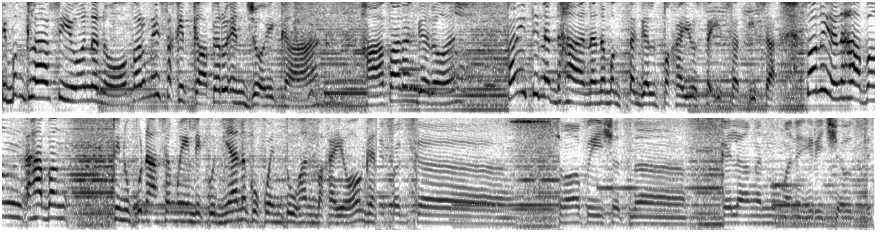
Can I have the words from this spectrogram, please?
Ibang klase yun, ano? Parang may sakit ka pero enjoy ka. Ha? Parang ganon? Parang itinadhana na magtagal pa kayo sa isa't isa. So ano yun, habang, habang pinupunasan mo yung likod niya, nagkukwentuhan ba kayo? Gan- Eh, Pagka sa mga patient na kailangan mong ano, i-reach out eh.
